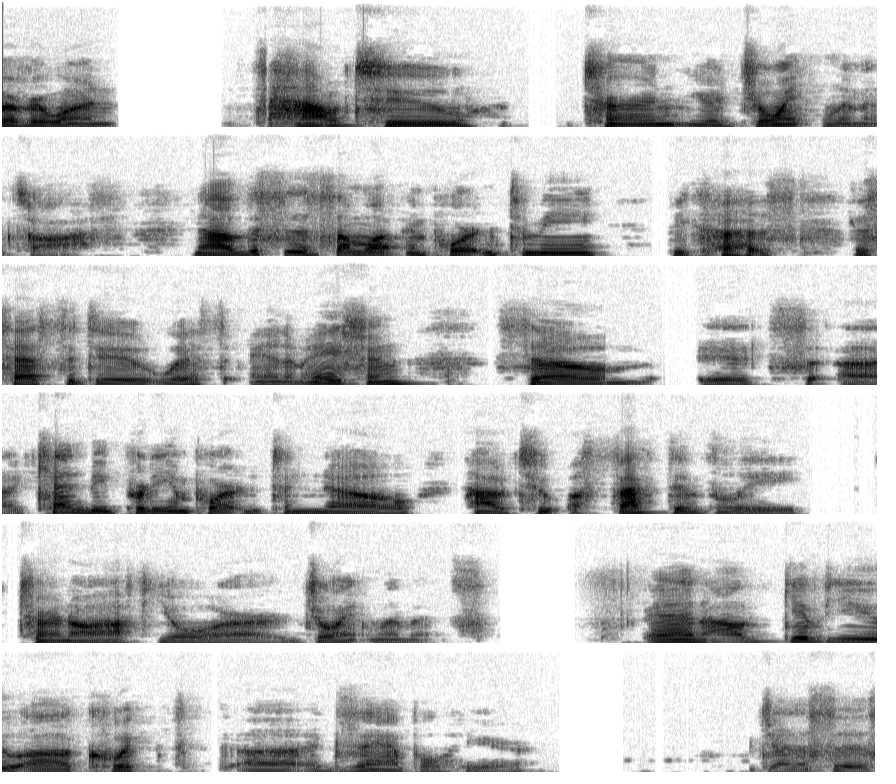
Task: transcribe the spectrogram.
everyone. How to turn your joint limits off. Now this is somewhat important to me because this has to do with animation so it uh, can be pretty important to know how to effectively turn off your joint limits. And I'll give you a quick uh, example here. Genesis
